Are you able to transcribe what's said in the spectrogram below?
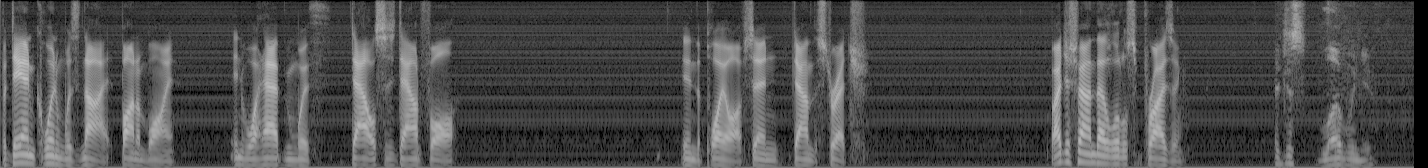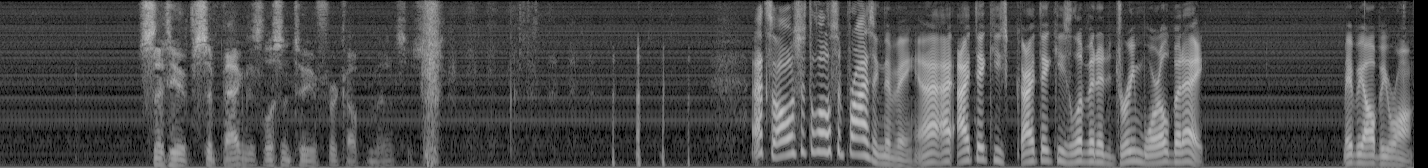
But Dan Quinn was not. Bottom line, in what happened with Dallas's downfall in the playoffs and down the stretch. I just found that a little surprising. I just love when you sit here, sit back, and just listen to you for a couple minutes. That's all. just a little surprising to me. I, I, I think he's I think he's living in a dream world, but hey, maybe I'll be wrong.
